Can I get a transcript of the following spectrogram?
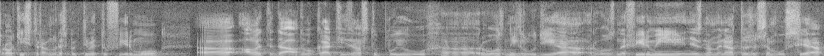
protistranu, respektíve tú firmu, ale teda advokáti zastupujú rôznych ľudí a rôzne firmy. Neznamená to, že sa musia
